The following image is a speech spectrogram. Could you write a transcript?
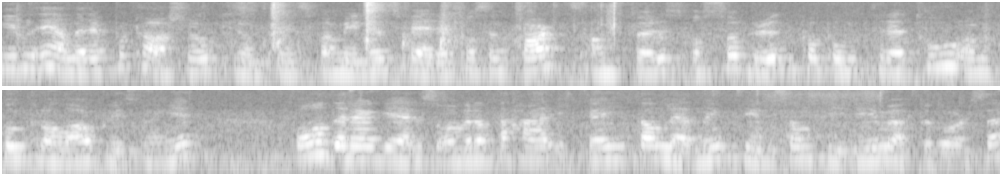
I den ene reportasjen om kronprinsfamiliens ferie på St. Barts anføres også brudd på punkt 3.2 om kontroll av opplysninger. Og det reageres over at det her ikke er gitt anledning til samtidig imøtegåelse.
